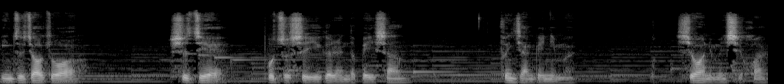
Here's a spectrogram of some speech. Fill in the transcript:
名字叫做。世界不只是一个人的悲伤，分享给你们，希望你们喜欢。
